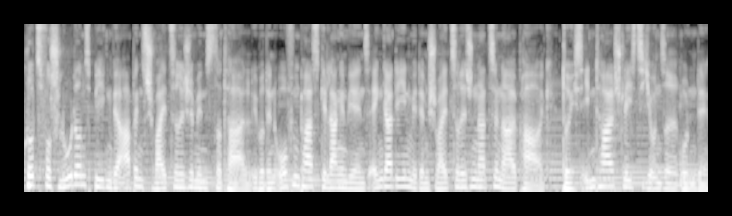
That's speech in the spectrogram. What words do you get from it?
Kurz vor Schluderns biegen wir ab ins schweizerische Münstertal. Über den Ofenpass gelangen wir ins Engadin mit dem Schweizerischen Nationalpark. Durchs Inntal schließt sich unsere Runde.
